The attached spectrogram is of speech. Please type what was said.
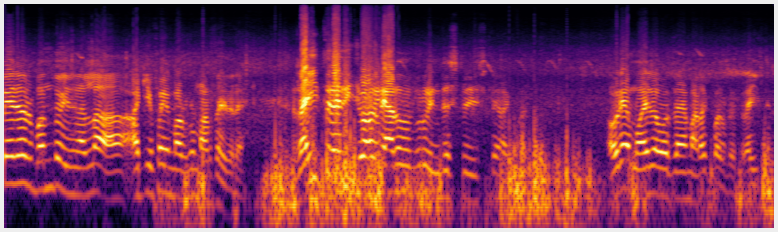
ಬೇರೆಯವರು ಬಂದು ಇದನ್ನೆಲ್ಲ ಆಕ್ಯುಫೈ ಮಾಡ್ಕೊಂಡು ಮಾಡ್ತಾ ಇದಾರೆ. ರೈತರೇ ನಿಜವಾಗ್ಲೂ ಯಾರೋ ಒಬ್ಬರು ಇಂಡಸ್ಟ್ರಿಯಲಿಸ್ಟೇ ಆಗ್ಬೇಕು ಅವರೇ ಮೌಲ್ಯವರ್ಧನೆ ಮಾಡಕ್ಕೆ ಬರ್ಬೇಕು ರೈತರು.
